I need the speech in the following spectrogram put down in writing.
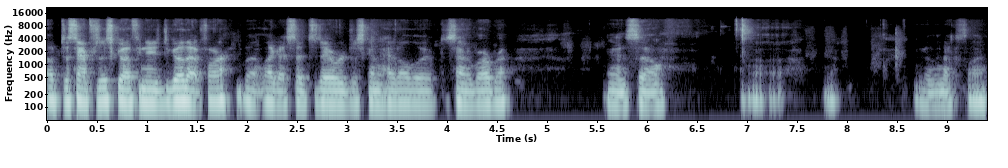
up to San Francisco if you needed to go that far. But like I said, today we're just going to head all the way up to Santa Barbara. And so, uh, go to the next slide.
